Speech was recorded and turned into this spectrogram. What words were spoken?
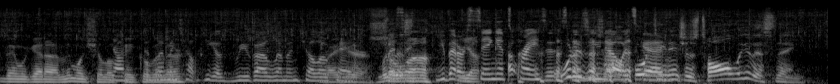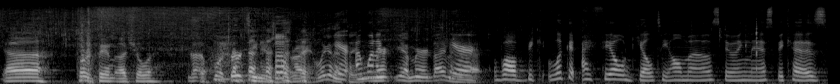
then we got a limoncello No, cake the over there. limoncello. He goes, "We got a limoncello Right cake." here. So, Look at So, uh, you better yeah. sing its praises. What is because this? You know it's 14 good. inches tall? Look at this thing. Uh, 13 actually. Uh, 13 inches, right. Look at Here, that thing. I'm gonna. Mar- yeah, Mary, dive here, into that. well, bec- look at. I feel guilty almost doing this because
